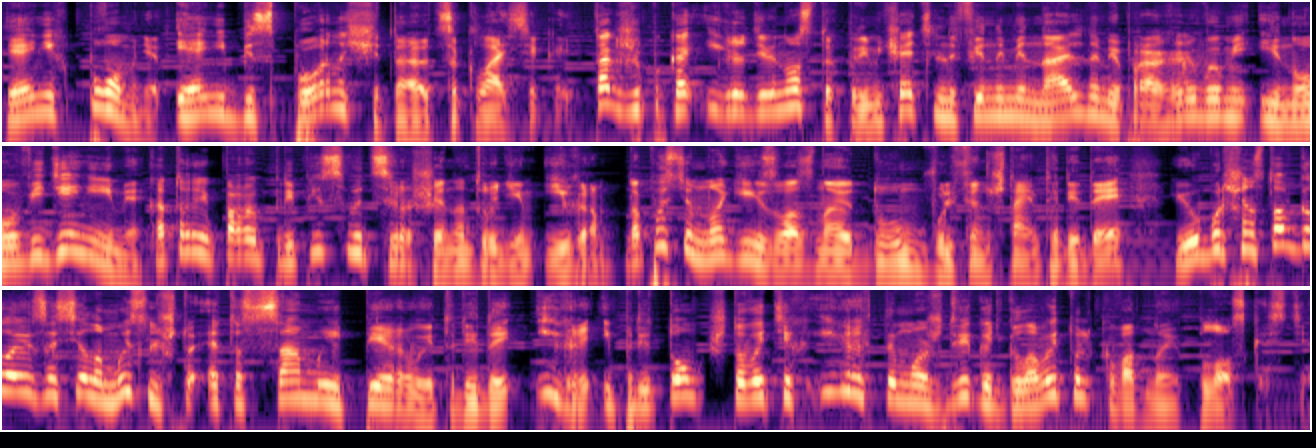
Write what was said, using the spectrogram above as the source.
и о них помнят, и они бесспорно считаются классикой. Также пока игры 90-х примечательны феноменальными прорывами и нововведениями, которые порой приписывают совершенно другим играм. Допустим, многие из вас знают Doom, Wolfenstein 3D, и у большинства в голове засела мысль, что это самые первые 3D игры, и при том, что в этих играх ты можешь двигать головой только в одной плоскости.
